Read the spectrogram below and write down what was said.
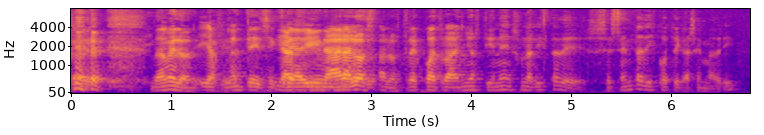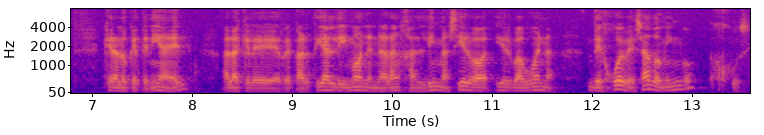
dámelos. Y al final te- se Y crea al un final, a los, a los 3, 4 años, tienes una lista de 60 discotecas en Madrid, que era lo que tenía él, a la que le repartían limones, naranjas, limas, hierba, hierbabuena, de jueves a domingo, Joder.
